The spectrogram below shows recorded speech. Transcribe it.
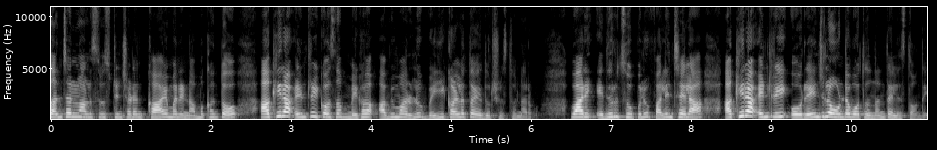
సంచలనాలు సృష్టించడం ఖాయమనే నమ్మకంతో అఖిరా ఎంట్రీ కోసం మెగా అభిమానులు వెయ్యి కళ్ళతో ఎదురు చూస్తున్నారు వారి ఎదురు చూపులు ఫలించేలా అఖిరా ఎంట్రీ ఓ రేంజ్లో ఉండబోతుందని తెలుస్తోంది.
